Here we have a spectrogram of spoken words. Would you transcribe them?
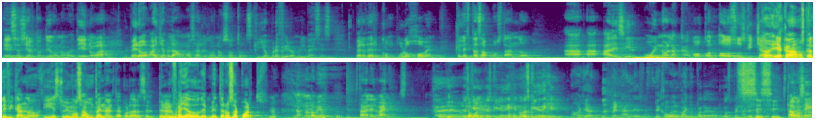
eso es cierto, Diego no, va- Diego no va, pero ahí hablábamos algo nosotros, que yo prefiero mil veces perder con puro joven que le estás apostando a, a- a decir, uy, no, la cagó con todos sus No, fichajes. y acabamos calificando y estuvimos a un penal, ¿te acordarás el penal fallado de meternos a cuartos? ¿no? No, no lo vio, estaba en el baño. Es que, es que yo dije, no, es que yo dije, no, ya, penales, dejó al baño para los penales. Sí, sí. Estábamos en,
